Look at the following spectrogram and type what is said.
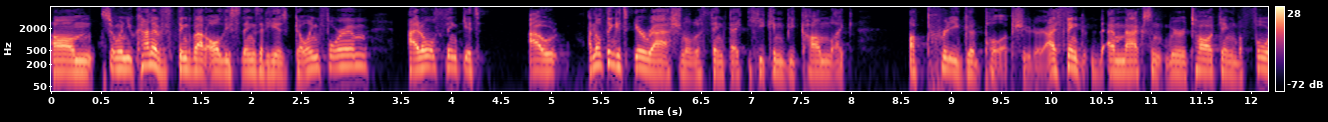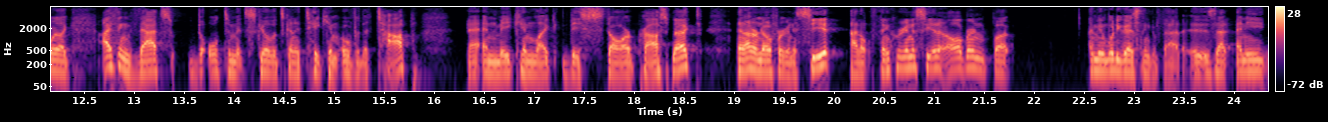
Um so when you kind of think about all these things that he is going for him i don't think it's out i don't think it's irrational to think that he can become like a pretty good pull-up shooter. I think and Max and we were talking before like I think that's the ultimate skill that's going to take him over the top and make him like this star prospect. And I don't know if we're going to see it. I don't think we're going to see it at Auburn, but I mean, what do you guys think of that? Is that any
